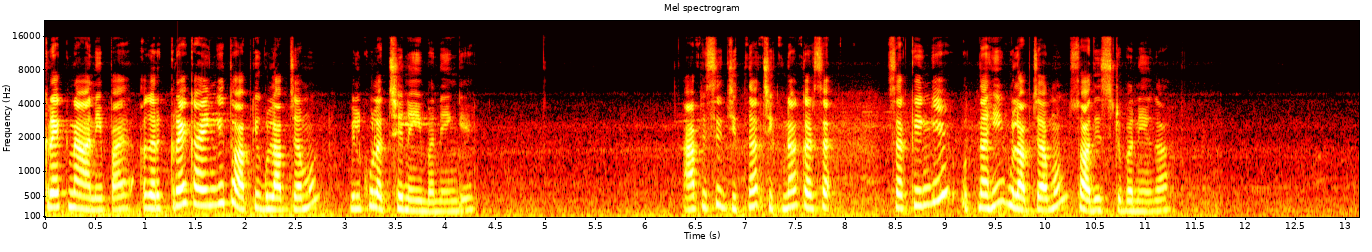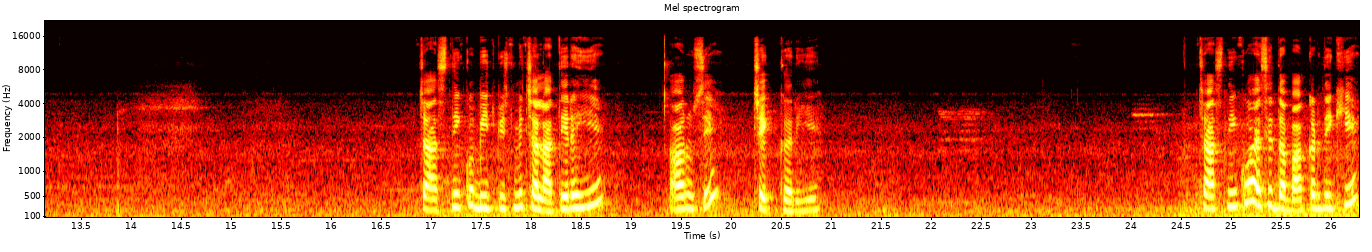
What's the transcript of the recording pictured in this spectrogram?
क्रैक ना आने पाए। अगर क्रैक आएँगे तो आपके गुलाब जामुन बिल्कुल अच्छे नहीं बनेंगे। आप इसे जितना चिकना कर सकेंगे, उतना ही गुलाब जामुन स्वादिष्ट बनेगा। चाशनी को बीच बीच में चलाते रहिए और उसे चेक करिए। चाशनी को ऐसे दबा कर देखिए,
